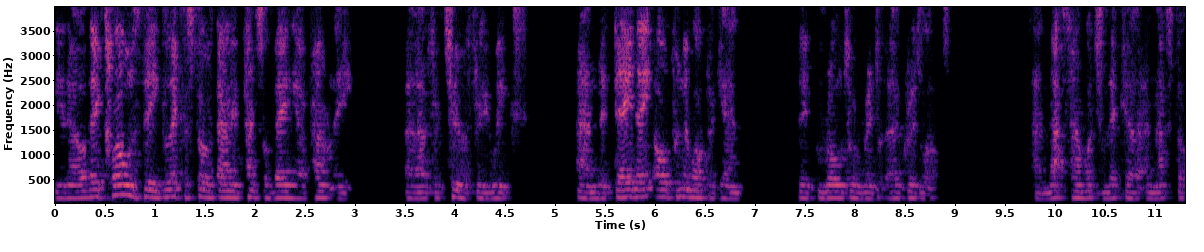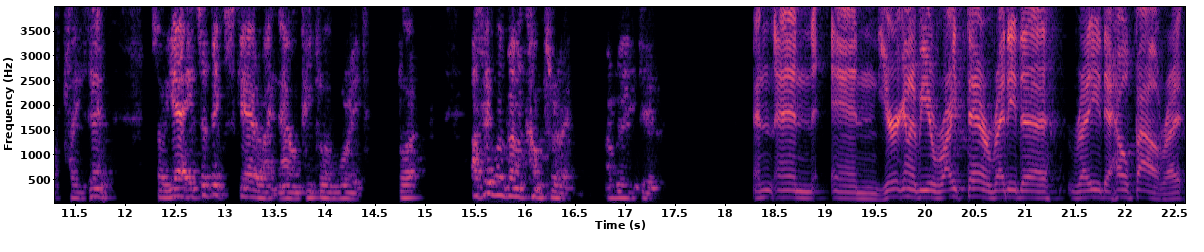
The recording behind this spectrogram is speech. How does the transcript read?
You know, they closed the liquor stores down in Pennsylvania apparently uh, for two or three weeks, and the day they opened them up again, the roads were uh, gridlocked, and that's how much liquor and that stuff plays in. So yeah, it's a big scare right now, and people are worried. But I think we're going to come through it. I really do and and and you're going to be right there ready to ready to help out right?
